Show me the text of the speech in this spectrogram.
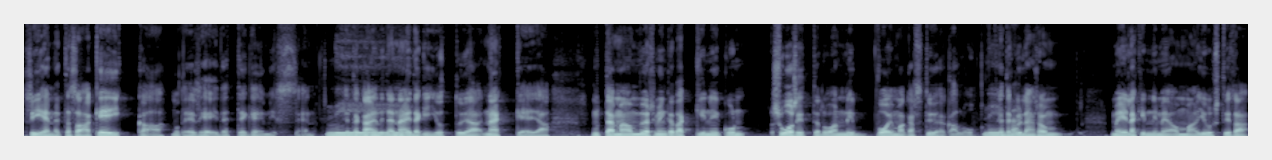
siihen, että saa keikkaa, mutta ei siihen itse tekemiseen. Niin. Että kai mitä näitäkin juttuja näkee. Ja, mutta tämä on myös minkä takia niin kun suosittelu on niin voimakas työkalu. Niinpä. Että kyllähän se on meilläkin nimenomaan justissa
